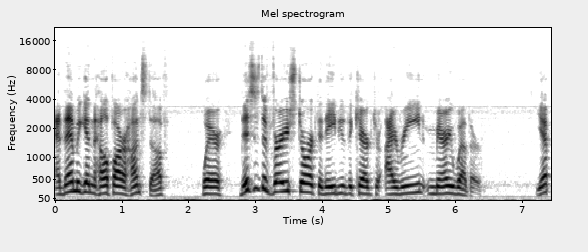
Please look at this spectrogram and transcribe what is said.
And then we get into Hellfire Hunt stuff, where this is the very story the debut of the character Irene Merriweather. Yep,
